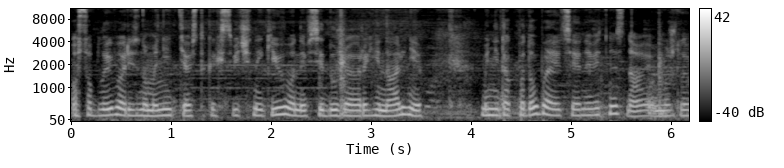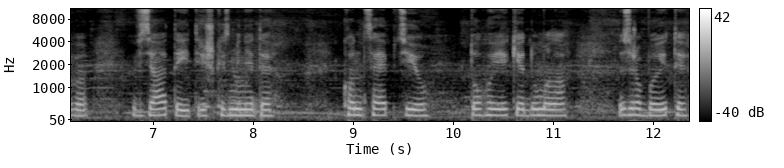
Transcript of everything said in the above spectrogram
особливо різноманіття ось таких свічників. Вони всі дуже оригінальні. Мені так подобається, я навіть не знаю. Можливо, взяти і трішки змінити концепцію того, як я думала зробити.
